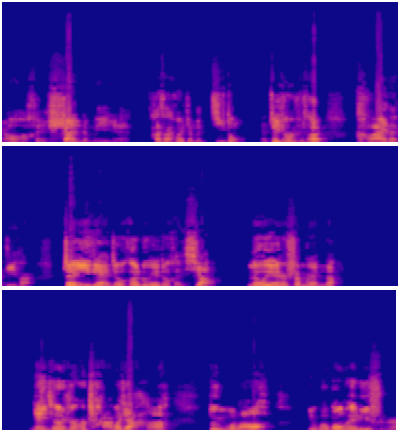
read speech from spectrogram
然后很善这么一人，他才会这么激动。这就是他可爱的地方。这一点就和六爷就很像。六爷是什么人呢？年轻的时候查过架啊，蹲过牢，有过光辉历史。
